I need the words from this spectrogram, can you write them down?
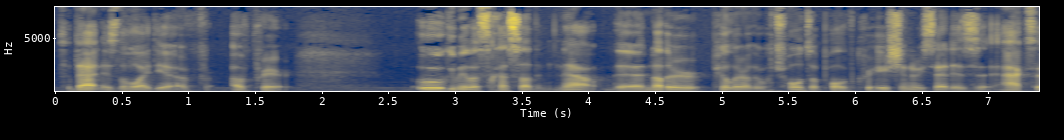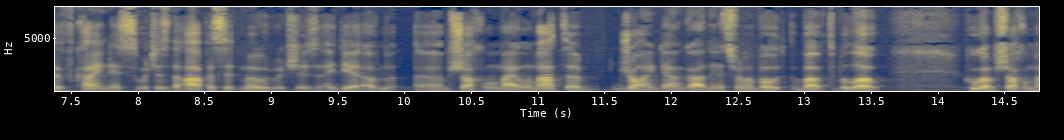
So that is the whole idea of, of prayer. Now, the, another pillar which holds up all of creation, we said, is acts of kindness, which is the opposite mode, which is idea of shacham um, drawing down godliness from above, above to below. Who am shacham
